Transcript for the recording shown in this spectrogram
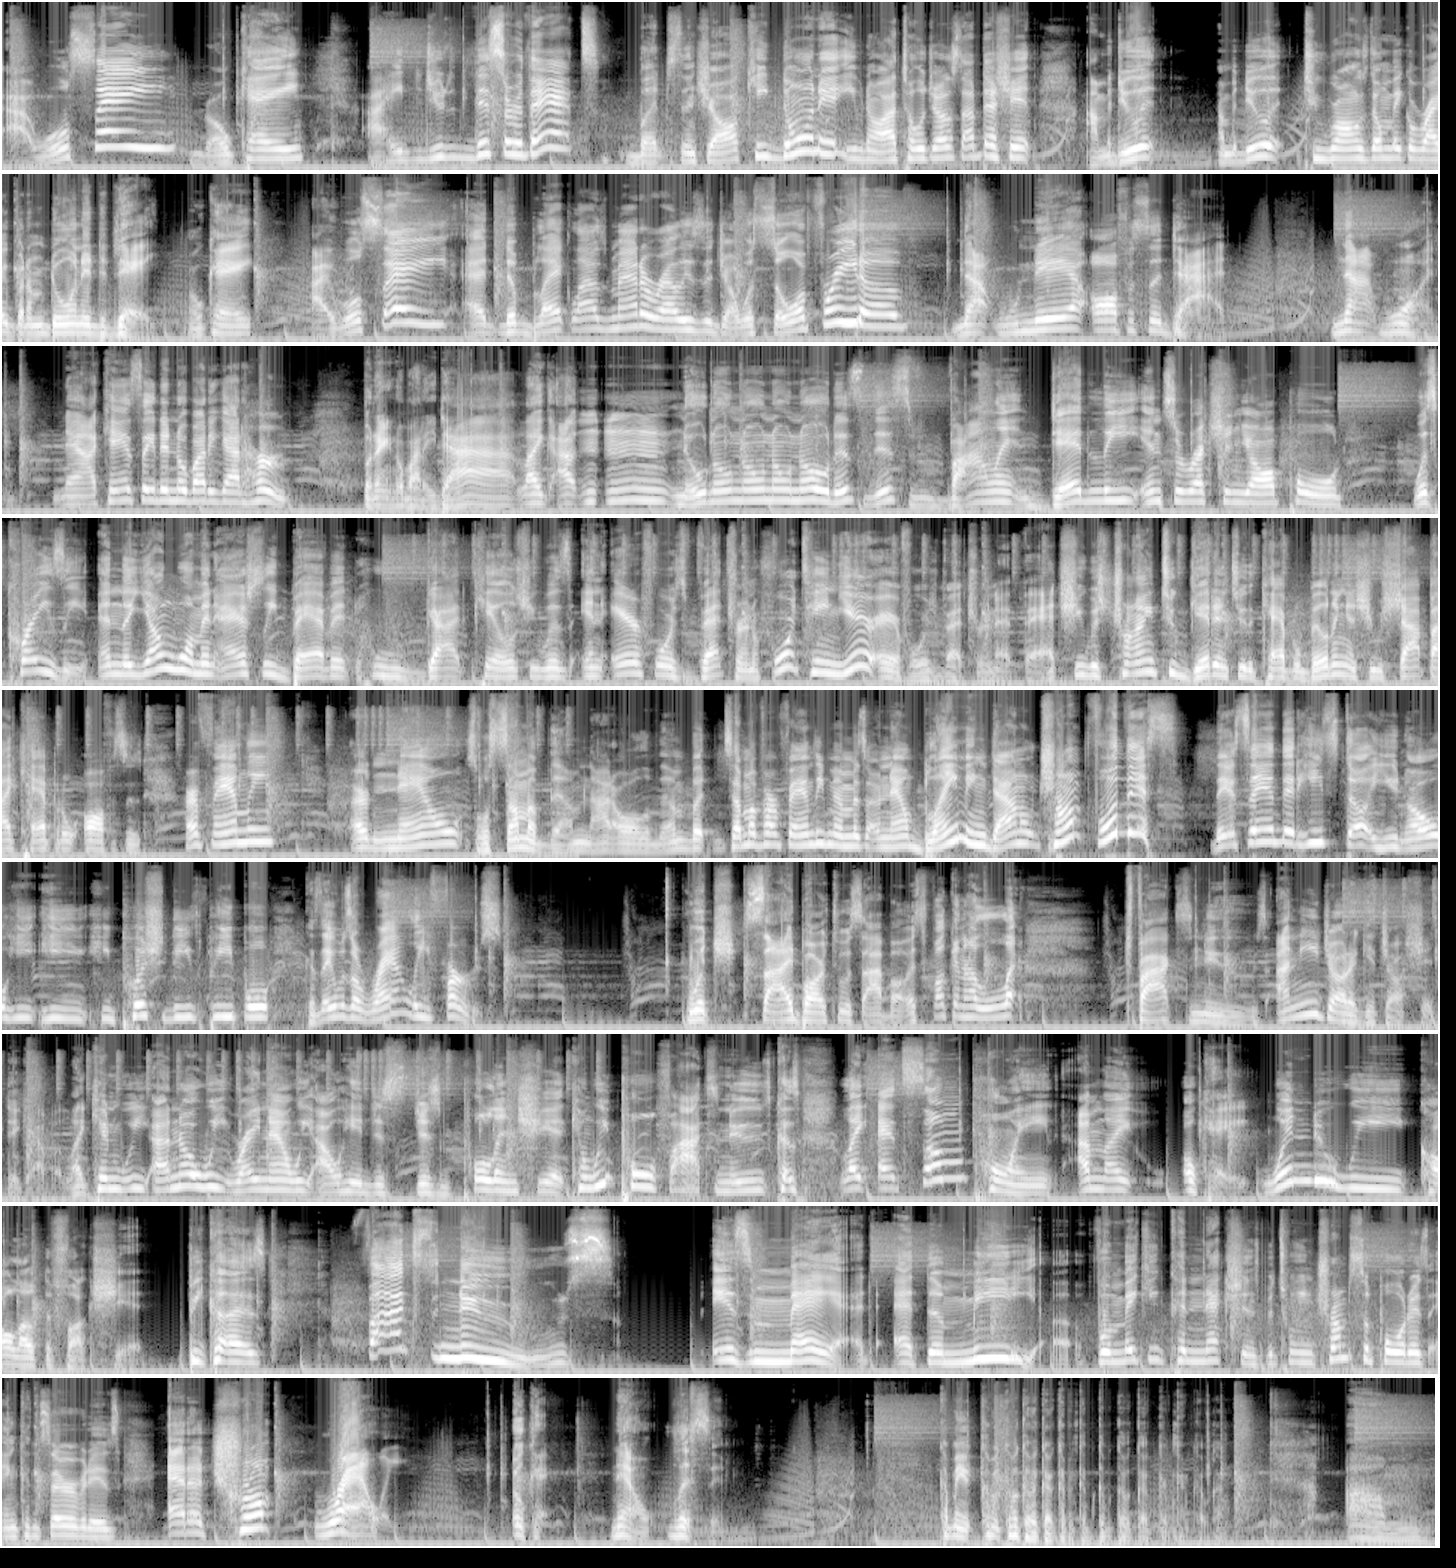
I will say, okay, I hate to do this or that, but since y'all keep doing it, even though I told y'all to stop that shit, I'ma do it. I'ma do it. Two wrongs don't make a right, but I'm doing it today. Okay. I will say at the Black Lives Matter rallies that y'all was so afraid of, not near officer died. Not one. Now I can't say that nobody got hurt, but ain't nobody died. Like, I, no, no, no, no, no. This this violent, deadly insurrection y'all pulled was crazy. And the young woman Ashley Babbitt who got killed, she was an Air Force veteran, a 14-year Air Force veteran at that. She was trying to get into the Capitol building and she was shot by Capitol officers. Her family are now, so some of them, not all of them, but some of her family members are now blaming Donald Trump for this. They're saying that he still, you know, he he he pushed these people because they was a rally first. Which sidebar to a sidebar, it's fucking hilarious. Fox News, I need y'all to get y'all shit together. Like, can we? I know we right now we out here just just pulling shit. Can we pull Fox News? Cause like at some point, I'm like, okay, when do we call out the fuck shit? Because Fox News is mad at the media for making connections between Trump supporters and conservatives at a Trump rally. Okay, now listen. Come here, come, come, come, come, come, come, come, come, come, come, come, come, come. Um,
